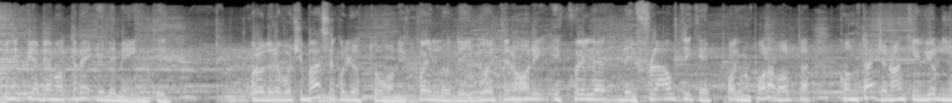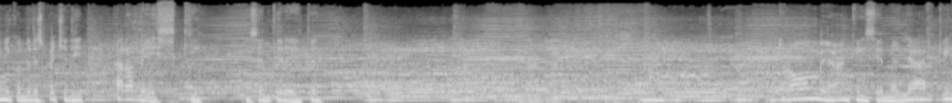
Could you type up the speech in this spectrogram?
Quindi qui abbiamo tre elementi, quello delle voci basse con gli ottoni, quello dei due tenori e quello dei flauti che poi un po' alla volta contagiano anche i violini con delle specie di arabeschi mi sentirete. Trombe anche insieme agli archi.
